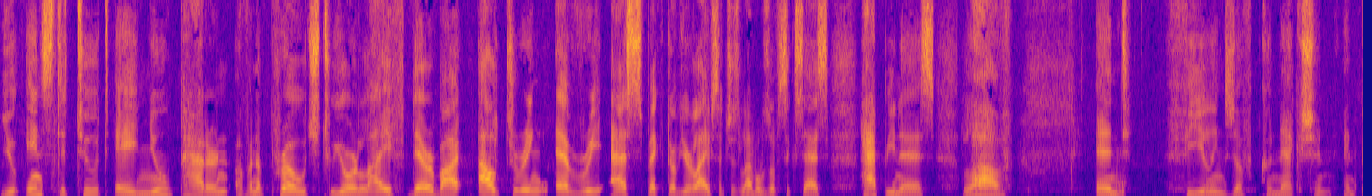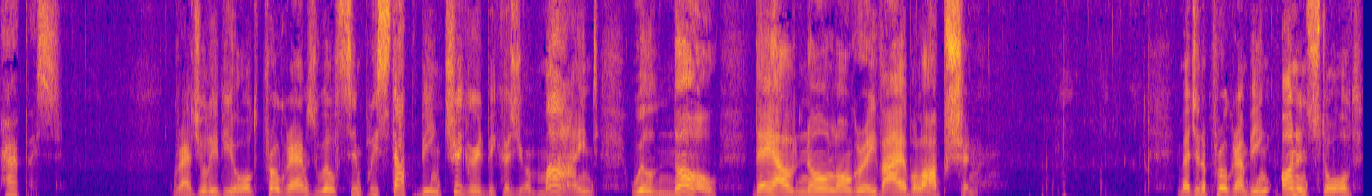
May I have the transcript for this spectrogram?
You institute a new pattern of an approach to your life, thereby altering every aspect of your life, such as levels of success, happiness, love, and feelings of connection and purpose. Gradually, the old programs will simply stop being triggered because your mind will know they are no longer a viable option. Imagine a program being uninstalled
